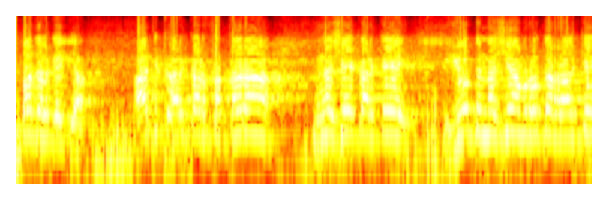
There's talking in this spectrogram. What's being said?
ਬਦਲ ਗਈ ਆ। ਅੱਜ ਘਰ ਘਰ 70 ਨਸ਼ੇ ਕਰਕੇ ਯੁੱਧ ਨਸ਼ਿਆਂ ਵਿਰੁੱਧ ਰਲ ਕੇ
